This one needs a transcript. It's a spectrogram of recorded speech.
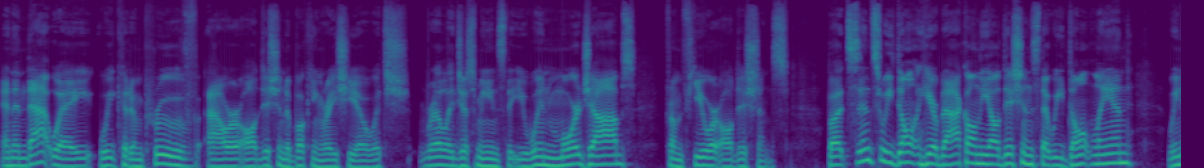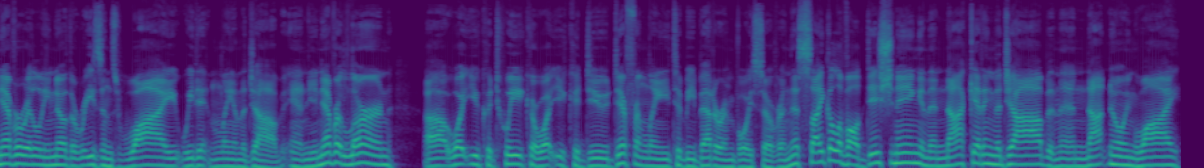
And in that way, we could improve our audition to booking ratio, which really just means that you win more jobs from fewer auditions. But since we don't hear back on the auditions that we don't land, we never really know the reasons why we didn't land the job. And you never learn uh, what you could tweak or what you could do differently to be better in voiceover. And this cycle of auditioning and then not getting the job and then not knowing why,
